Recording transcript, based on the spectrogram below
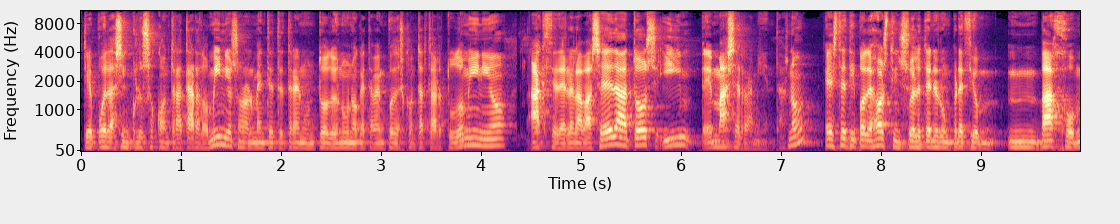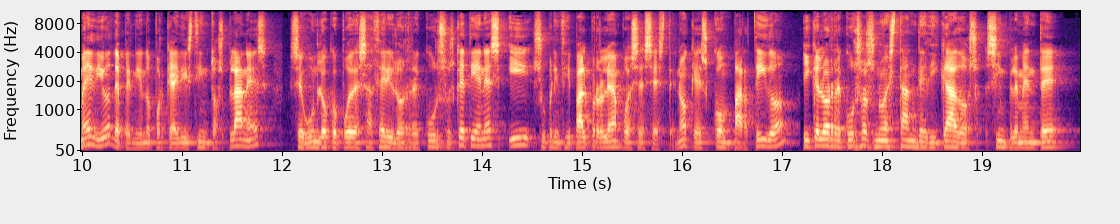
que puedas incluso contratar dominios, normalmente te traen un todo en uno que también puedes contratar tu dominio, acceder a la base de datos y eh, más herramientas, ¿no? Este tipo de hosting suele tener un precio mm, bajo medio, dependiendo porque hay distintos planes, según lo que puedes hacer y los recursos que tienes, y su principal problema pues es este, ¿no? Que es compartido y que los recursos no están dedicados simplemente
